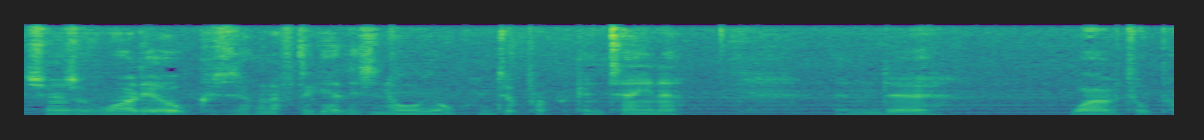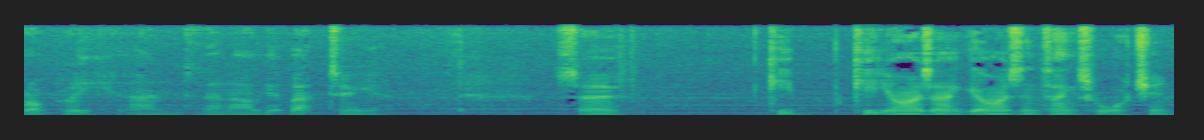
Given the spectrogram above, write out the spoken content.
soon as I've wired it up because I'm going to have to get this in oil into a proper container and uh, wire it up properly and then I'll get back to you. So keep keep your eyes out guys and thanks for watching.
